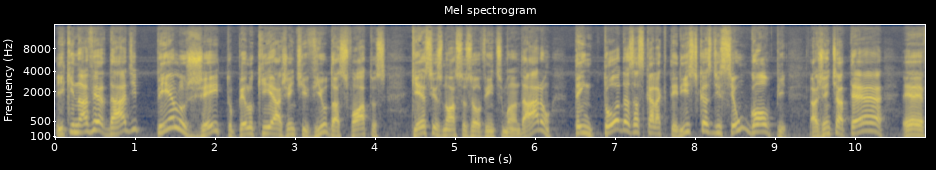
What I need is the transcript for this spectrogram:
e que, na verdade, pelo jeito, pelo que a gente viu das fotos que esses nossos ouvintes mandaram, tem todas as características de ser um golpe. A gente até é,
